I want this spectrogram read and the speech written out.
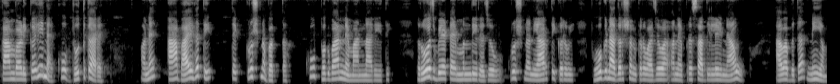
કામવાળી કહીને ખૂબ ધૂતકારે. અને આ ભાઈ હતી તે કૃષ્ણ ભક્ત, ખૂબ ભગવાનને માનનારી હતી. રોજ બે ટાઈમ મંદિરે જવું, કૃષ્ણની આરતી કરવી, ભોગના દર્શન કરવા જવા અને પ્રસાદી લઈને આવવું, આવા બધા નિયમ.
